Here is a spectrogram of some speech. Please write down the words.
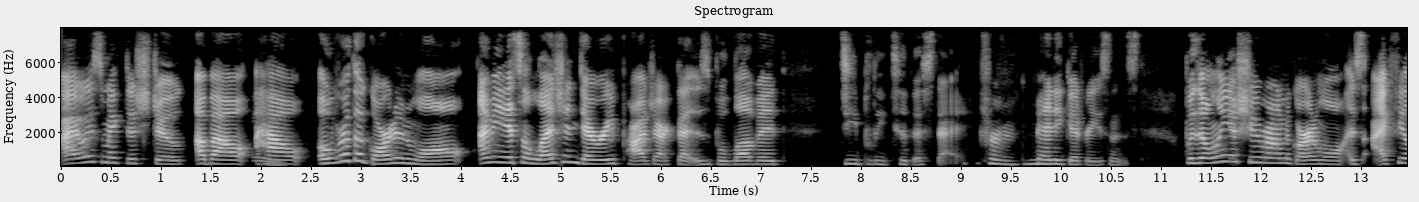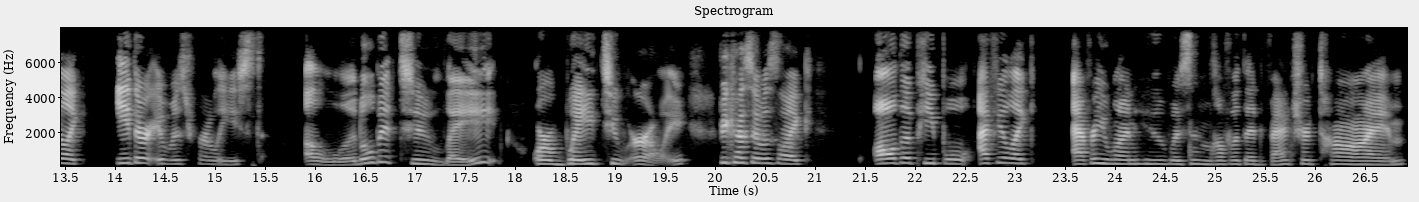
I always make this joke about Mm. how over the garden wall, I mean it's a legendary project that is beloved deeply to this day for many good reasons. But the only issue around the garden wall is I feel like either it was released a little bit too late or way too early because it was like all the people I feel like everyone who was in love with Adventure Time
